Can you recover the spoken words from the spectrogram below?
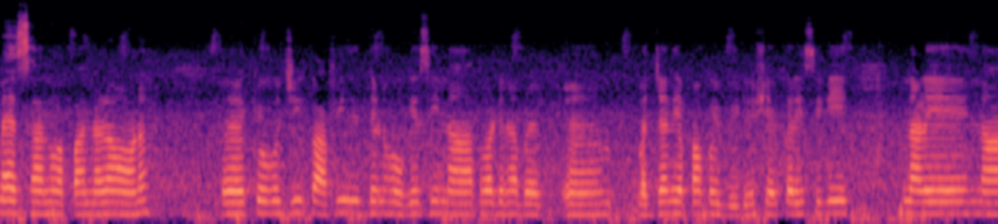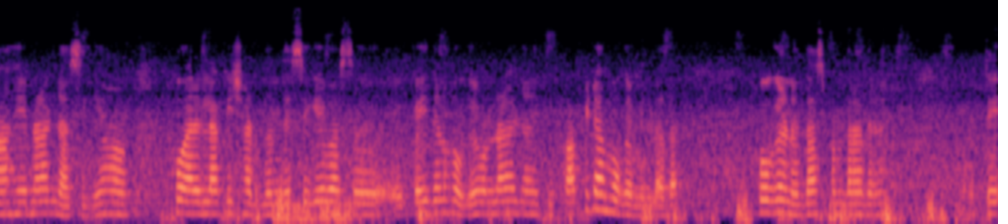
ਮੈਸਾਂ ਨੂੰ ਆਪਾਂ ਨਲਾਉਣ ਕਿਉਂਕਿ ਜੀ ਕਾਫੀ ਦਿਨ ਹੋ ਗਏ ਸੀ ਨਾ ਤੁਹਾਡੇ ਨਾਲ ਮੱਝਾਂ ਦੀ ਆਪਾਂ ਕੋਈ ਵੀਡੀਓ ਸ਼ੇਅਰ ਕਰੀ ਸੀਗੀ। ਨਾਲੇ ਨਾ ਇਹ ਨਲਾਈਆਂ ਸੀਗੀਆਂ। ਹੁਣ ਕੁਆਰੇ ਲਾ ਕੇ ਛੱਡ ਦਿੰਦੇ ਸੀਗੇ। ਬਸ ਕਈ ਦਿਨ ਹੋ ਗਏ ਹੁਣ ਨਾਲ ਜਾਣੀ ਕਿ ਕਾਫੀ ਟਾਈਮ ਹੋ ਗਿਆ ਮੈਨੂੰ ਲੱਗਦਾ। ਹੋ ਗਏ ਨੇ 10 15 ਦਿਨ। ਤੇ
